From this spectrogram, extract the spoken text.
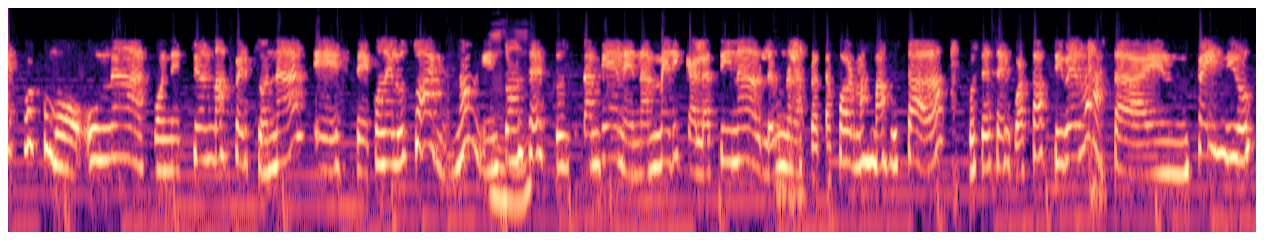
es pues, como una conexión más personal este, con el usuario, ¿no? Entonces, pues también en América Latina, una de las plataformas más usadas, pues es el WhatsApp. Si vemos hasta en Facebook,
